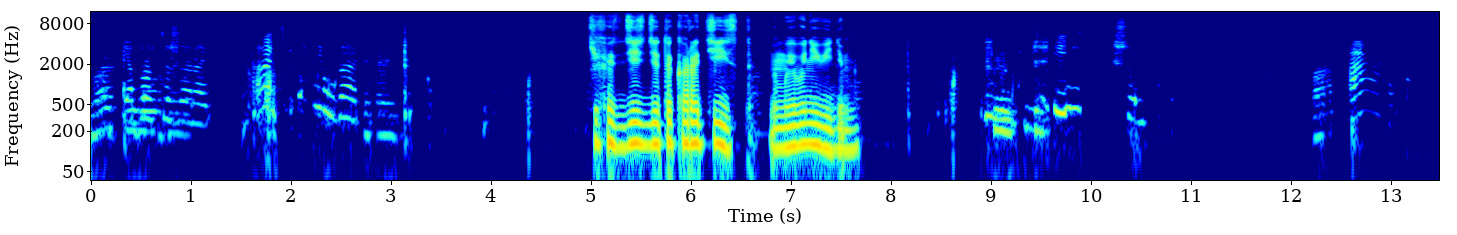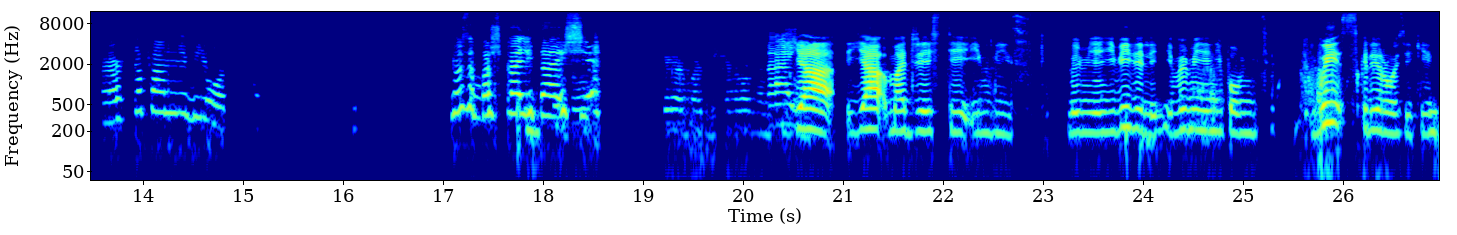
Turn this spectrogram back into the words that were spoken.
Я просто. А, ударил? Тихо, здесь где-то каратист. Но мы его не видим. И не слышу. А, а что по мне бьет? Что за башка летающая? Я, я Маджести Инвиз. Вы меня не видели и вы меня не помните. Вы склерозики.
